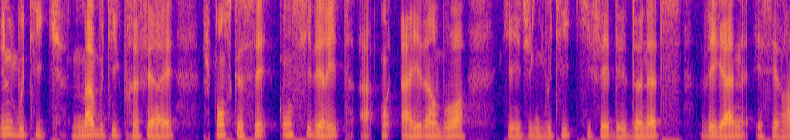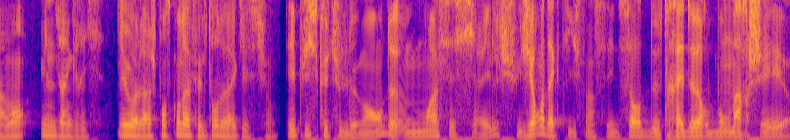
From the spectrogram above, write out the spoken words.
une boutique, ma boutique préférée, je pense que c'est Considerite à, Édimbourg, qui est une boutique qui fait des donuts vegan et c'est vraiment une dinguerie. Et voilà, je pense qu'on a fait le tour de la question. Et puisque tu le demandes, moi c'est Cyril, je suis gérant d'actifs. hein. c'est une sorte de trader bon marché, euh,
